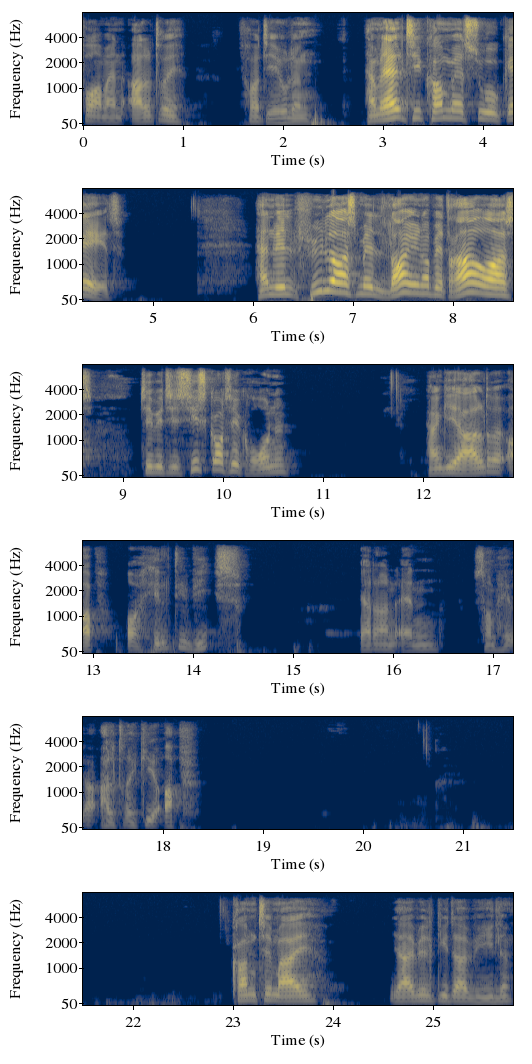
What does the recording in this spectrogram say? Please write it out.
får man aldrig fra djævlen. Han vil altid komme med et surrogat. Han vil fylde os med løgn og bedrage os, til vi til sidst går til grunde. Han giver aldrig op, og heldigvis er der en anden, som heller aldrig giver op. Kom til mig, jeg vil give dig hvile.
